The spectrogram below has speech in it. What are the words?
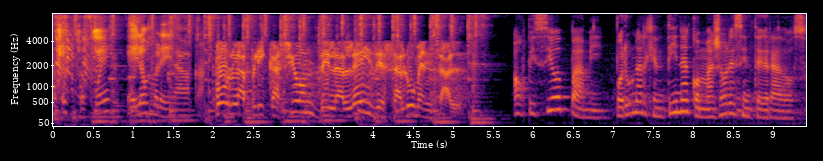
Esto fue El hombre de la vaca. por la aplicación de la Ley de Salud Mental. Auspició PAMI por una Argentina con mayores integrados.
